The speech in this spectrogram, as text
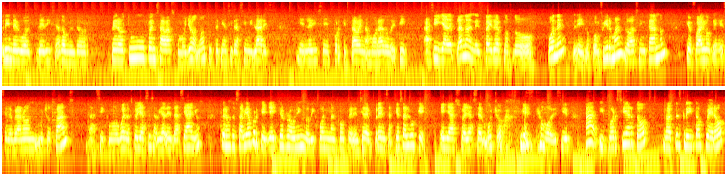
Grindelwald le dice a Dumbledore, pero tú pensabas como yo, ¿no? Tú tenías ideas similares. Y él le dice, porque estaba enamorado de ti. Así ya de plano en el tráiler nos lo ponen, eh, lo confirman, lo hacen canon, que fue algo que celebraron muchos fans. Así como, bueno, esto ya se sabía desde hace años, pero se sabía porque J.K. Rowling lo dijo en una conferencia de prensa, que es algo que ella suele hacer mucho, que es como decir, ah, y por cierto, no está escrito, pero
